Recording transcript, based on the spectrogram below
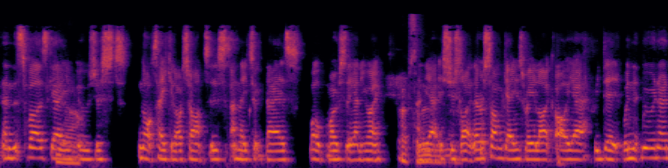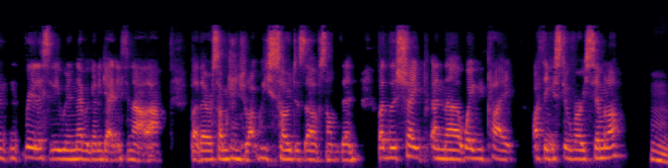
then the Spurs game, yeah. it was just not taking our chances and they took theirs. Well, mostly anyway. Absolutely. And yeah, it's just like there are some games where you're like, oh yeah, we did. We, we were realistically, we are never going to get anything out of that. But there are some games where like, we so deserve something. But the shape and the way we play, I think is still very similar. Hmm.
